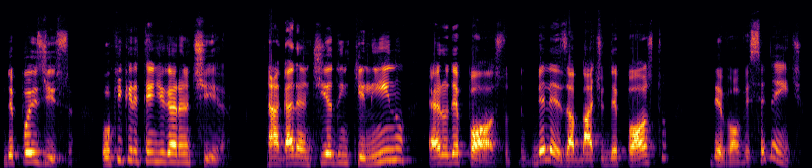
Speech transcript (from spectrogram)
Depois disso, o que, que ele tem de garantia? A garantia do inquilino era o depósito. Beleza, abate o depósito, devolve excedente.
